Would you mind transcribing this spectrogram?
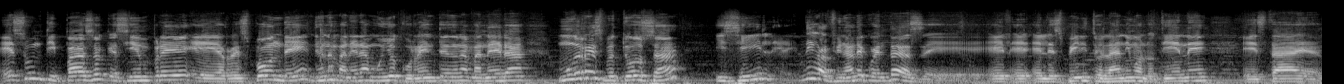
es un tipazo que siempre eh, responde de una manera muy ocurrente, de una manera muy respetuosa. Y sí, digo, al final de cuentas, eh, el, el- el espíritu, el ánimo lo tiene. Está,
